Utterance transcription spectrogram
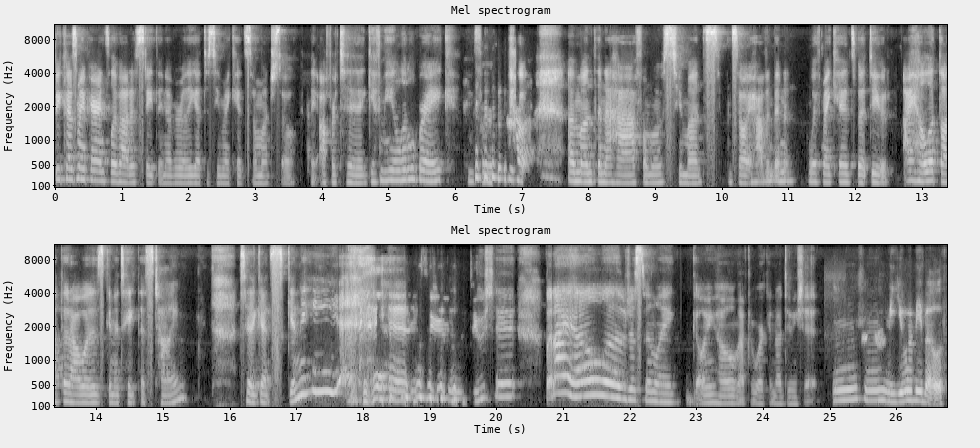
because my parents live out of state, they never really get to see my kids so much. So they offered to give me a little break for about a month and a half, almost two months. And so I haven't been with my kids, but dude, I hella thought that I was going to take this time to get skinny and to do shit. But I hella have just been like going home after work and not doing shit. Mm-hmm. You and me both.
